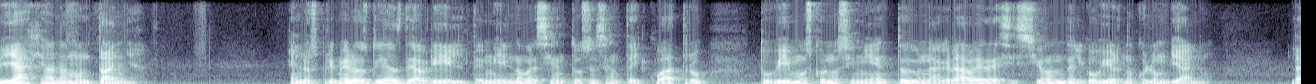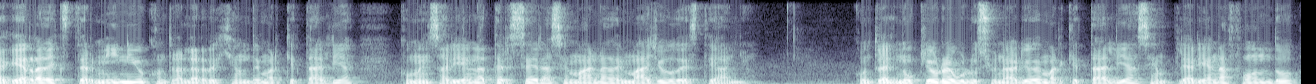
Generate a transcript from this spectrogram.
Viaje a la montaña. En los primeros días de abril de 1964 tuvimos conocimiento de una grave decisión del gobierno colombiano. La guerra de exterminio contra la región de Marquetalia comenzaría en la tercera semana de mayo de este año. Contra el núcleo revolucionario de Marquetalia se emplearían a fondo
